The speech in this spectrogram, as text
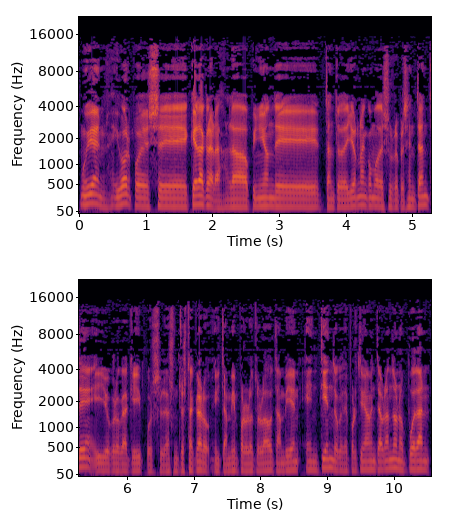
Muy bien, Igor, pues eh, queda clara la opinión de tanto de Jordan como de su representante y yo creo que aquí pues el asunto está claro y también por el otro lado también entiendo que deportivamente hablando no puedan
